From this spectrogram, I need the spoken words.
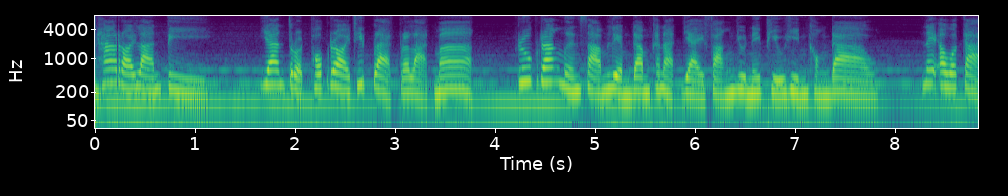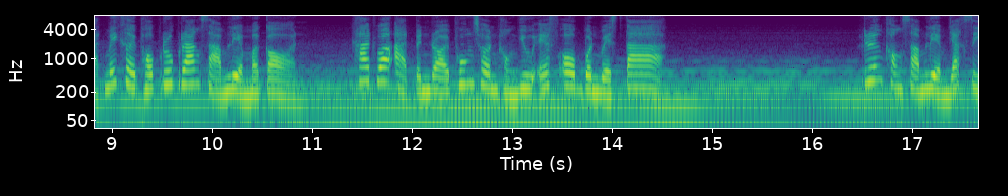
4,500 ล้านปี ยานตรวจพบรอยที่แปลกประหลาดมาก รูปร่างเหมือนสามเหลี่ยมดำขนาดใหญ่ฝังอยู่ในผิวหินของดาว ในอวกาศไม่เคยพบรูปร่างสามเหลี่ยมมาก่อน คาดว่าอาจเป็นรอยพุ่งชนของ UFO บนเวสตาเรื่องของสามเหลี่ยมยักษ์สี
